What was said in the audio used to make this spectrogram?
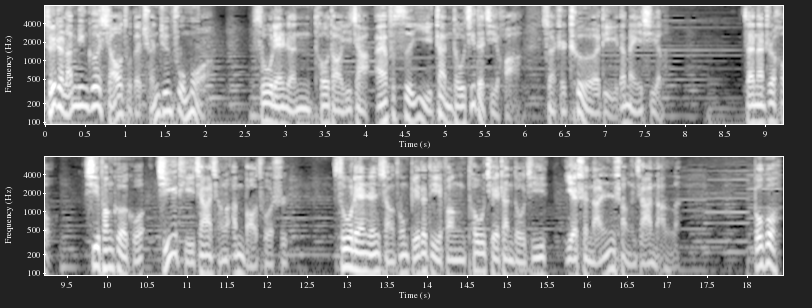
随着蓝明哥小组的全军覆没，苏联人偷到一架 F 四 E 战斗机的计划算是彻底的没戏了。在那之后，西方各国集体加强了安保措施，苏联人想从别的地方偷窃战斗机也是难上加难了。不过，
